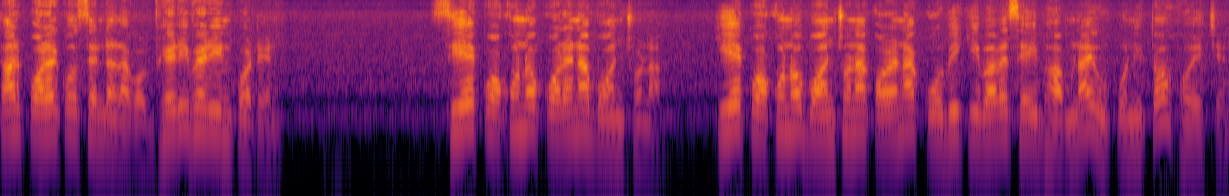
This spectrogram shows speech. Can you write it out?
তারপরের কোশ্চেনটা দেখো ভেরি ভেরি ইম্পর্টেন্ট সে কখনো করে না বঞ্চনা। কে কখনো বঞ্চনা করে না, কবি কীভাবে সেই ভাবনায় উপনীত হয়েছেন?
